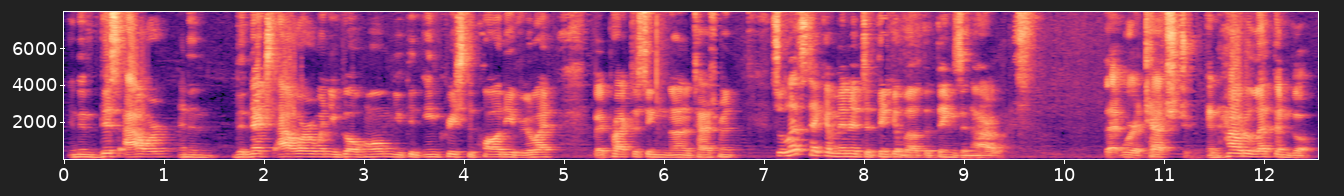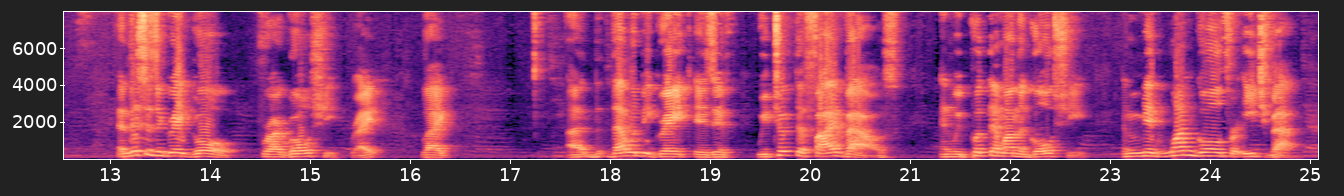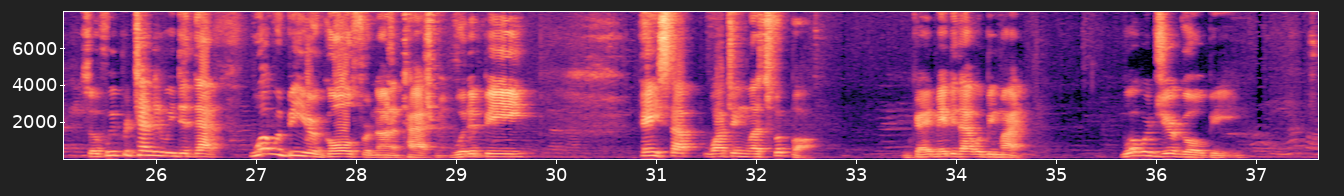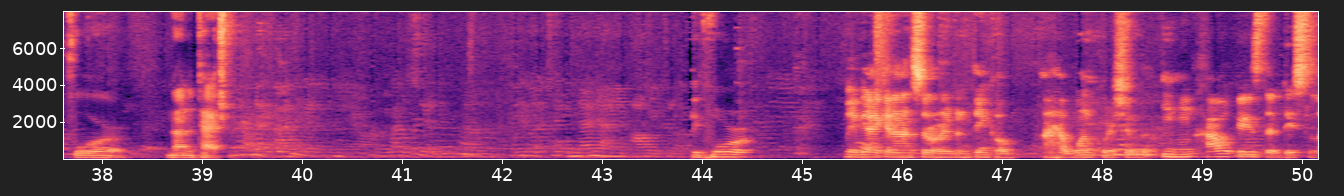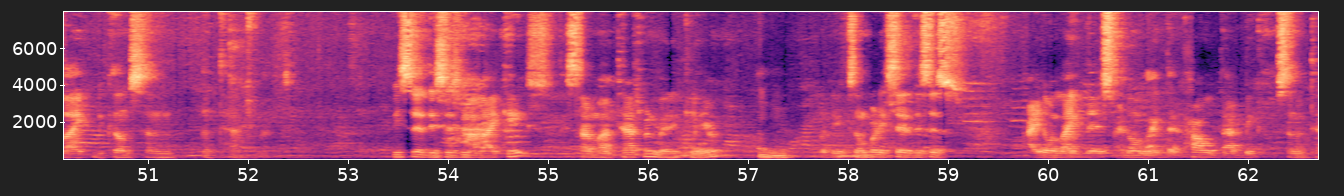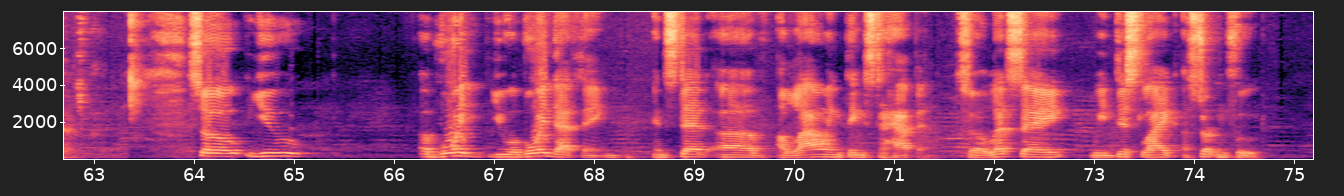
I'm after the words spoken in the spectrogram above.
and in this hour, and in the next hour when you go home? You can increase the quality of your life by practicing non-attachment. So, let's take a minute to think about the things in our life that we're attached to and how to let them go. And this is a great goal for our goal sheet, right? Like uh, th- that would be great is if we took the five vows and we put them on the goal sheet and we made one goal for each vow. So if we pretended we did that, what would be your goal for non-attachment? Would it be, hey, stop watching less football? Okay, maybe that would be mine. What would your goal be for non-attachment? Before maybe I can answer or even think of, I have one question though. Mhm. How is the dislike becomes an attachment? We say this is my likings, these are my attachment, very clear. But if somebody says this is, I don't like this, I don't like that, how that becomes an attachment? So you avoid you avoid that thing instead of allowing things to happen. So let's say we dislike a certain food,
